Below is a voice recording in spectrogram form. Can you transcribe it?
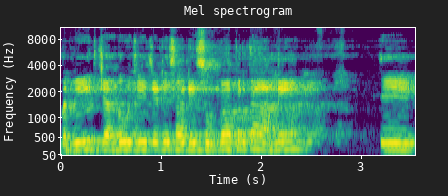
ਬਲਵੀਰ ਜੰਡੂ ਜੀ, ਜਿਹੜੇ ਸਾਡੇ ਸੂਬਾ ਪ੍ਰਧਾਨ ਨੇ, ਤੇ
